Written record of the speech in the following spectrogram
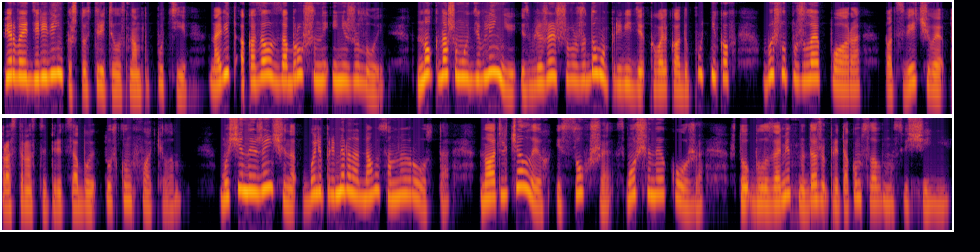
Первая деревенька, что встретилась нам по пути, на вид оказалась заброшенной и нежилой. Но, к нашему удивлению, из ближайшего же дома при виде кавалькады путников вышла пожилая пара, подсвечивая пространство перед собой тусклым факелом. Мужчина и женщина были примерно одного со мной роста, но отличала их иссохшая, сморщенная кожа, что было заметно даже при таком слабом освещении.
